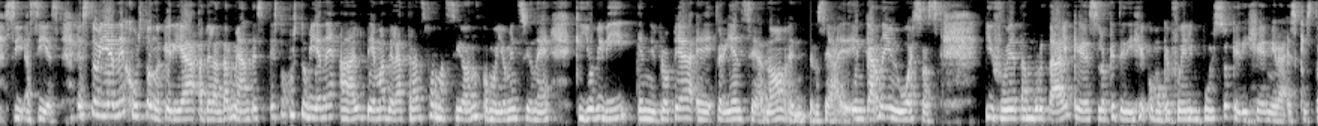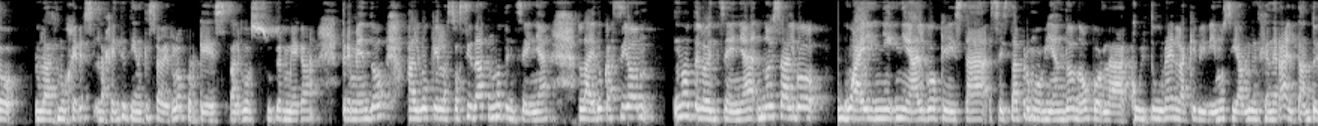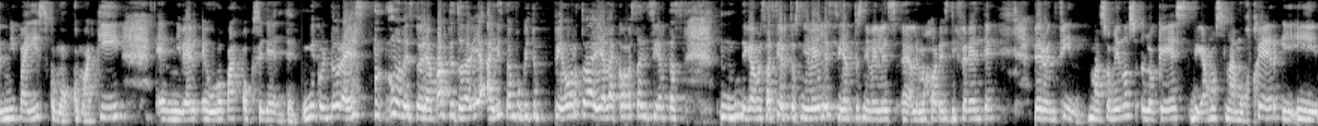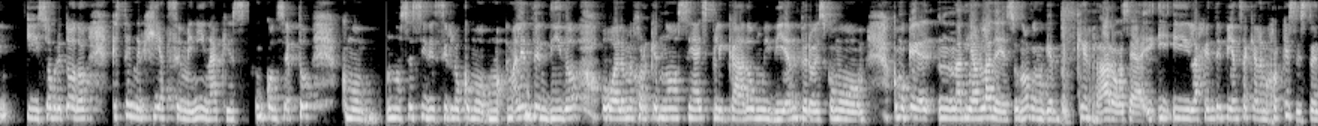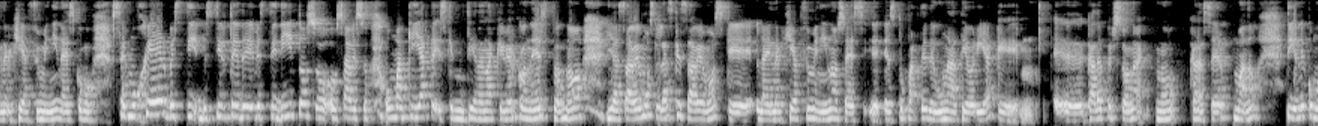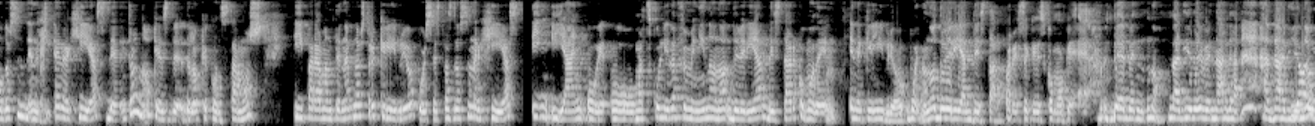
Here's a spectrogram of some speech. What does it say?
Sí, así es. Esto viene justo, no quería adelantarme antes, esto justo viene al tema de la transformación, como yo mencioné, que yo viví en mi propia eh, experiencia, ¿no? o sea, en carne y huesos. Y fue tan brutal que es lo que te dije, como que fue el impulso que dije, mira, es que esto las mujeres, la gente tiene que saberlo porque es algo súper mega tremendo, algo que la sociedad no te enseña, la educación no te lo enseña, no es algo guay ni, algo que está, se está promoviendo ¿no? por la cultura en la que vivimos y hablo en general, tanto en mi país como, como aquí, en nivel Europa Occidente. Mi cultura es una historia aparte todavía, ahí está un poquito peor todavía la cosa en ciertas, digamos, a ciertos niveles, ciertos niveles eh, a lo mejor es diferente, pero en fin, más o menos lo que es, digamos, la mujer y y sobre todo esta energía femenina, que es un concepto como, no sé si decirlo como malentendido o a lo mejor que no se ha explicado muy bien, pero es como, como que nadie habla de eso, ¿no? Como que qué raro, o sea, y, y, la gente piensa que a lo mejor que es esta energía femenina, es como ser mujer, vestirte de vestiditos o, sabes, o, maquillarte, es que no tiene nada que ver con esto, ¿no? Ya sabemos las que sabemos que la energía femenina, o sea, es, esto parte de una teoría que eh, cada persona, ¿no? Cada ser humano tiene como dos energías dentro, ¿no? Que es de, lo que constamos y para mantener nuestro equilibrio, pues estas dos energías, yin y yang, o, o masculino femenino, ¿no? Deberían de estar como de, en equilibrio. Bueno, no deberían de estar, parece que es como que eh, deben, no, nadie debe nada a nadie, ¿no?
